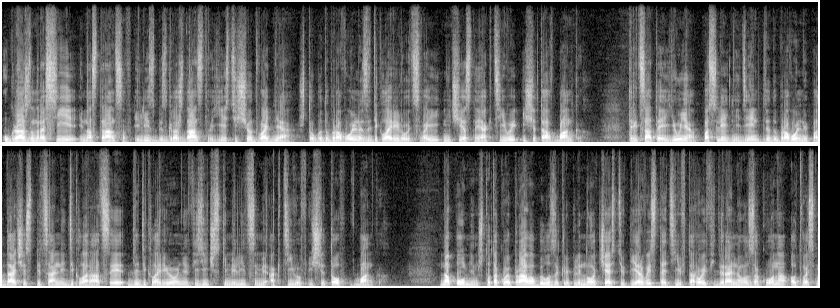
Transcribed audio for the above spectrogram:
У граждан России, иностранцев и лиц без гражданства есть еще два дня, чтобы добровольно задекларировать свои нечестные активы и счета в банках. 30 июня – последний день для добровольной подачи специальной декларации для декларирования физическими лицами активов и счетов в банках. Напомним, что такое право было закреплено частью 1 статьи 2 Федерального закона от 8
